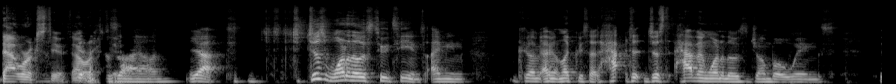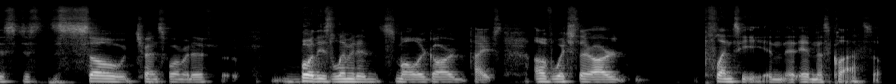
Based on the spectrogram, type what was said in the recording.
That works too. That works too. Zion, yeah, just one of those two teams. I mean, I mean, like we said, ha- just having one of those jumbo wings is just so transformative for these limited smaller guard types, of which there are plenty in in this class. So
